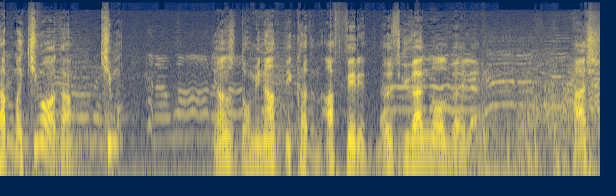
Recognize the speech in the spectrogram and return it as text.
Yapma, kim o adam? Kim o- Yalnız dominant bir kadın. Aferin. Özgüvenli ol böyle. Haş.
